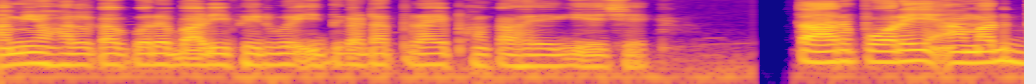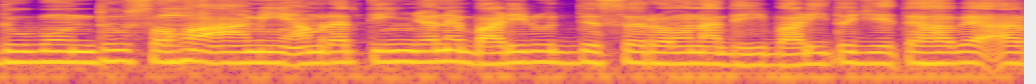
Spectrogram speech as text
আমিও হালকা করে বাড়ি ফিরবো। ঈদগাটা প্রায় ফাঁকা হয়ে গিয়েছে। তারপরে আমার দু বন্ধু সহ আমি, আমরা তিনজনে বাড়ির উদ্দেশ্যে রওনা দিই। বাড়ি তো যেতে হবে আর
